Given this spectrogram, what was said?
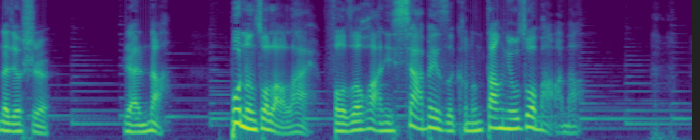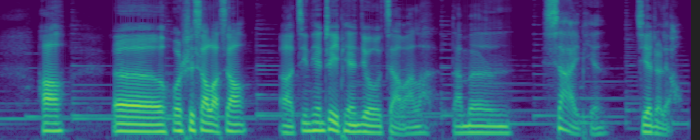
那就是人呐，不能做老赖，否则的话，你下辈子可能当牛做马呢。好，呃，我是小老肖啊，今天这篇就讲完了，咱们下一篇接着聊。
